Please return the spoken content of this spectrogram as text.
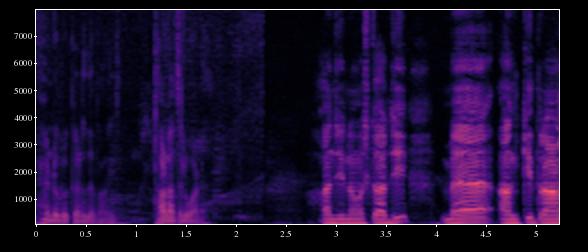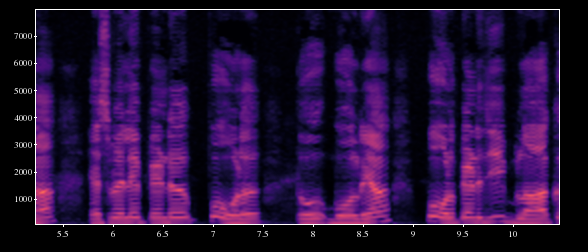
ਹੈਂਡਓਵਰ ਕਰ ਦੇਵਾਂਗੇ ਥਾਣਾ ਤਲਵਾੜਾ। ਹਾਂਜੀ ਨਮਸਕਾਰ ਜੀ। ਮੈਂ ਅੰਕਿਤ ਰਾਣਾ ਇਸ ਵੇਲੇ ਪਿੰਡ ਭੋਲ ਤੋਂ ਬੋਲ ਰਿਹਾ। ਭੋਲ ਪਿੰਡ ਜੀ ਬਲਾਕ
